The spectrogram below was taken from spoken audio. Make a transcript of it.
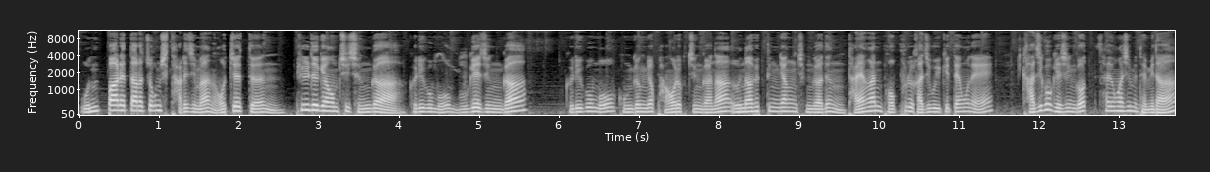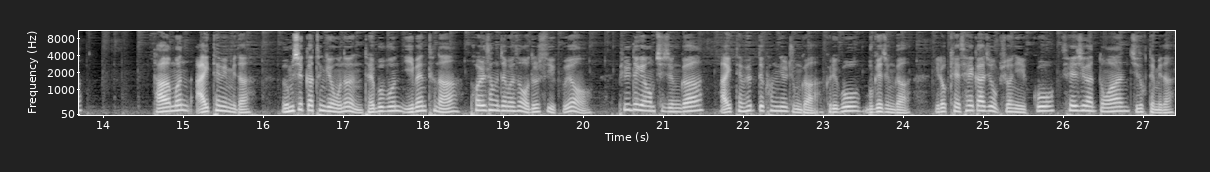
운빨에 따라 조금씩 다르지만 어쨌든 필드 경험치 증가 그리고 뭐 무게 증가 그리고 뭐 공격력 방어력 증가나 은화 획득량 증가 등 다양한 버프를 가지고 있기 때문에 가지고 계신 것 사용하시면 됩니다. 다음은 아이템입니다. 음식 같은 경우는 대부분 이벤트나 펄 상점에서 얻을 수 있고요. 필드 경험치 증가, 아이템 획득 확률 증가, 그리고 무게 증가 이렇게 세 가지 옵션이 있고 3시간 동안 지속됩니다.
